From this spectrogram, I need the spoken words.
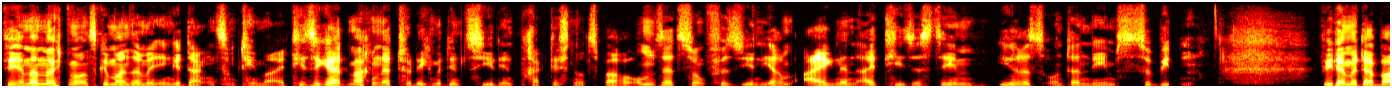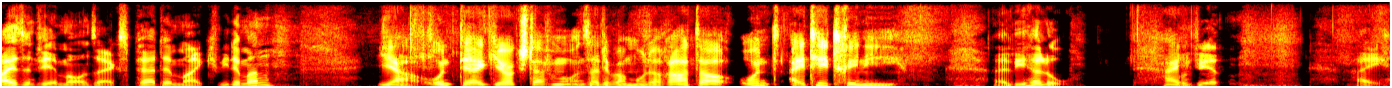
Wie immer möchten wir uns gemeinsam mit Ihnen Gedanken zum Thema IT-Sicherheit machen, natürlich mit dem Ziel, Ihnen praktisch nutzbare Umsetzung für Sie in Ihrem eigenen IT-System Ihres Unternehmens zu bieten. Wieder mit dabei sind wie immer unser Experte Mike Wiedemann. Ja, und der Georg Steffen, unser lieber Moderator und IT-Trainee. Hallo. Hi. Und wir, hi.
